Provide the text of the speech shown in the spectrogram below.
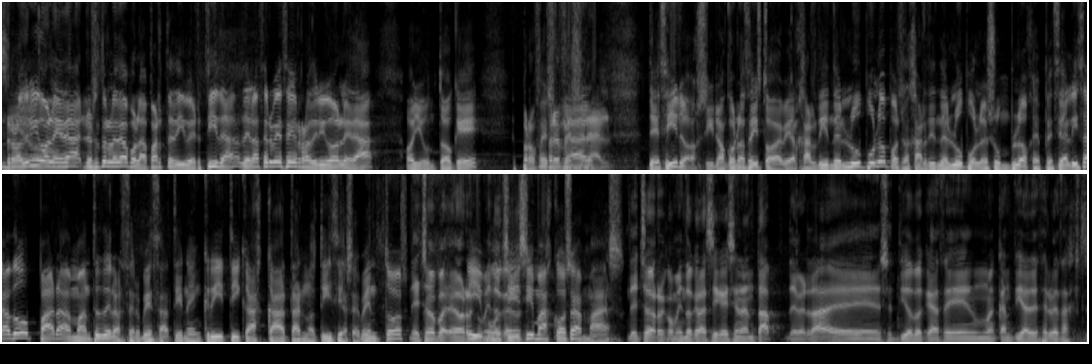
aquí Rodrigo le da, nosotros le damos la parte divertida de la cerveza y Rodrigo le da, oye, un toque profesional. Profesional. Deciros, si no conocéis todavía el Jardín del Lúpulo, pues el Jardín del Lúpulo es un blog especializado para amantes de la cerveza. Tienen críticas, catas, noticias, eventos De hecho, y que- muchísimas cosas más. De hecho, os recomiendo que la sigáis en Antap, de verdad, eh, en el sentido de que hacen una cantidad de cervezas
